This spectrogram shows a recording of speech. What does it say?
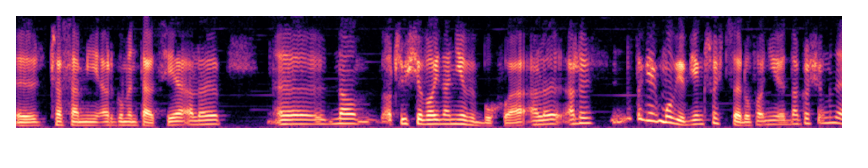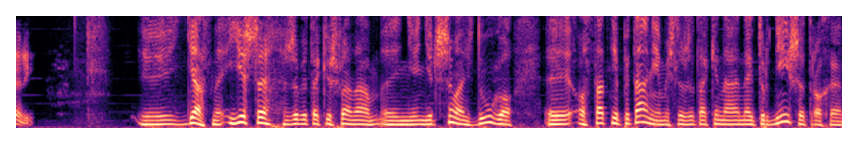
y, czasami argumentacje, ale no, oczywiście wojna nie wybuchła, ale, ale no, tak jak mówię, większość celów oni jednak osiągnęli. Y, jasne. I jeszcze, żeby tak już pana y, nie, nie trzymać długo, ostatnie pytanie, myślę, że takie na, najtrudniejsze trochę,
